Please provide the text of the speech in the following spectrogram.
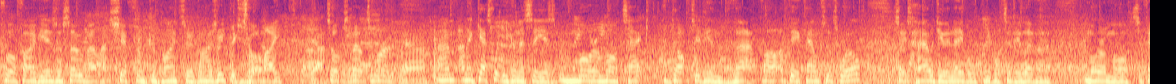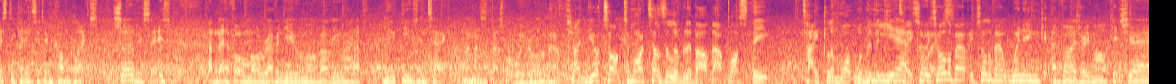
four or five years or so about that shift from compliance to advisory, which is talk. what my Yeah. talk's about tomorrow. Yeah. Um, and I guess what you're going to see is more and more tech adopted in that part of the accountant's world. So it's how do you enable people to deliver more and more sophisticated and complex services, and therefore more revenue and more value add using tech. And that's, that's what we're all about. So- And your talk tomorrow, tell us a little bit about that. What's the title and what will be the key yeah, takeaways? so it's all about it's all about winning advisory market share.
